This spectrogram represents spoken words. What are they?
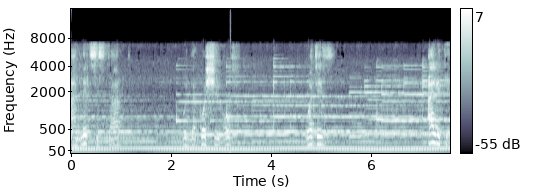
and let's start with the question of what is ality?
